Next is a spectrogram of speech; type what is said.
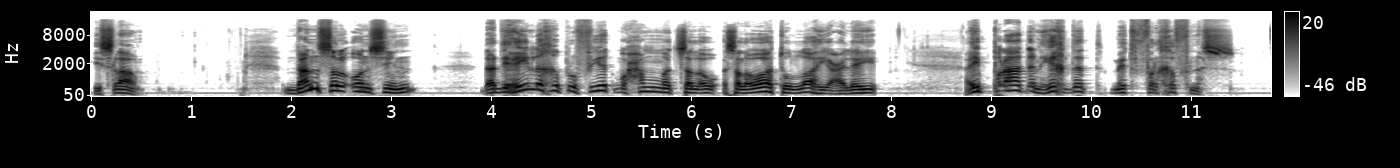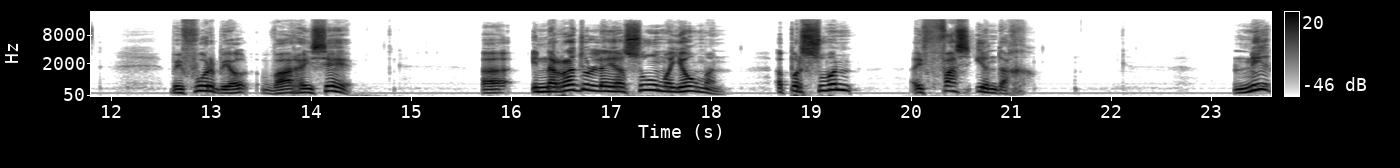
Islam? Dan sal ons sien dat die heilige profeet Mohammed sallallahu alayhi Hy praat en heg dit met vergifnis. Byvoorbeeld waar hy sê uh in rajul la yasum yawman 'n persoon hy vas eendag. Nie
